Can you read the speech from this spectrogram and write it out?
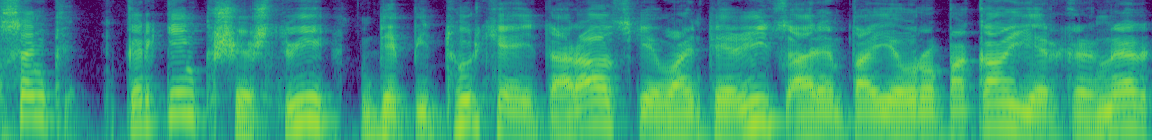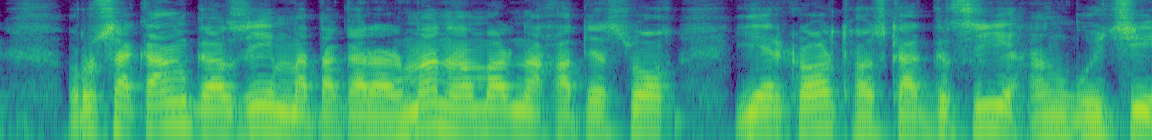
Ասենք կրկին կշեշտվի դեպի Թուրքիայի տարածք եւ այնտեղից արեմտաեվրոպական երկրներ ռուսական գազի մատակարարման համար նախատեսվող երկրորդ հոսքագծի հանգույցի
